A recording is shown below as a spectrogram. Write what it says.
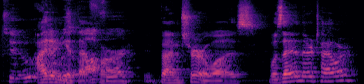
Too, I didn't get that awful. far, but I'm sure it was. Was that in there, Tyler?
